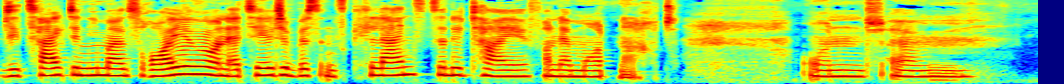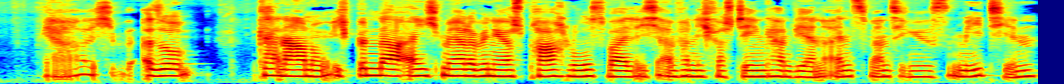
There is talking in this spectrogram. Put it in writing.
Sie zeigte niemals Reue und erzählte bis ins kleinste Detail von der Mordnacht. Und ähm, ja, ich, also keine Ahnung, ich bin da eigentlich mehr oder weniger sprachlos, weil ich einfach nicht verstehen kann, wie ein 21-jähriges Mädchen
